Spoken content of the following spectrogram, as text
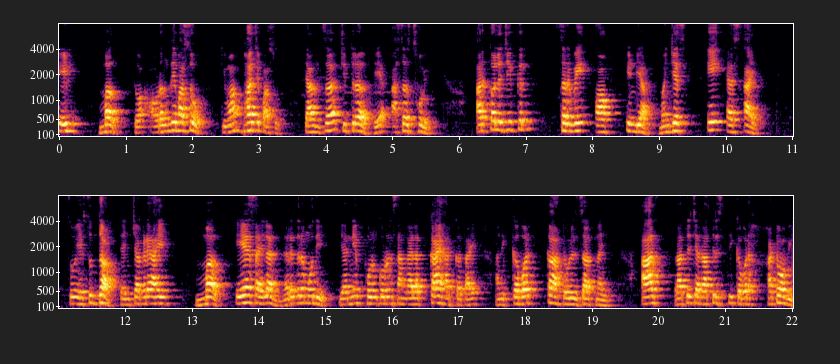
येईल. मग तो औरंगजेब असो किंवा भाजप असो त्यांचं चित्र हे असंच होईल. आर्कॉलॉजिकल सर्वे ऑफ इंडिया म्हणजेच ए एस आय सो हे सुद्धा त्यांच्याकडे आहे. मग ए एस आयला नरेंद्र मोदी यांनी फोन करून सांगायला काय हरकत आहे आणि कबर का हटवली जात नाही? आज रात्रीच्या रात्रीच ती कबर हटवावी.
